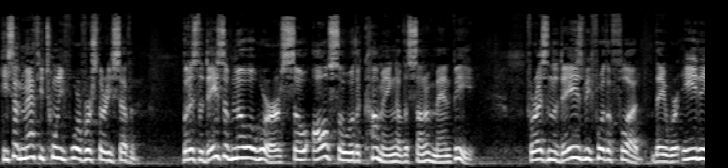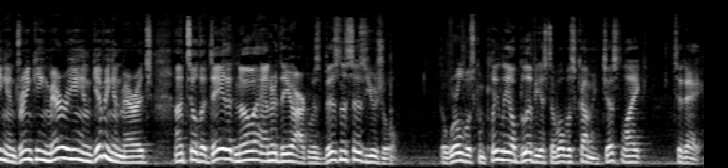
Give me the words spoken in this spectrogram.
He said in Matthew 24, verse 37, But as the days of Noah were, so also will the coming of the Son of Man be. For as in the days before the flood, they were eating and drinking, marrying and giving in marriage, until the day that Noah entered the ark. It was business as usual. The world was completely oblivious to what was coming, just like today.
